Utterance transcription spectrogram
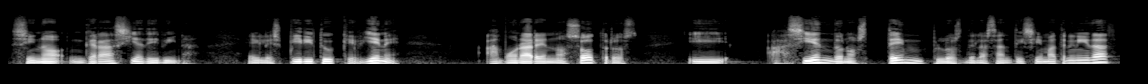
sino gracia divina, el Espíritu que viene a morar en nosotros y haciéndonos templos de la Santísima Trinidad,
